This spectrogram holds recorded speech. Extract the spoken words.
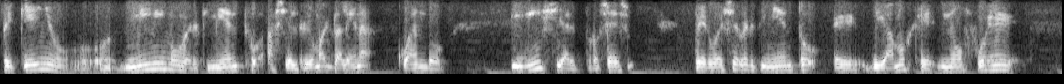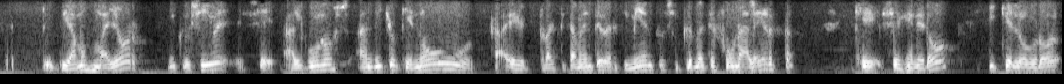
pequeño mínimo vertimiento hacia el río Magdalena cuando inicia el proceso, pero ese vertimiento, eh, digamos que no fue, eh, digamos, mayor. Inclusive, se- algunos han dicho que no hubo eh, prácticamente vertimiento, simplemente fue una alerta que se generó y que logró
